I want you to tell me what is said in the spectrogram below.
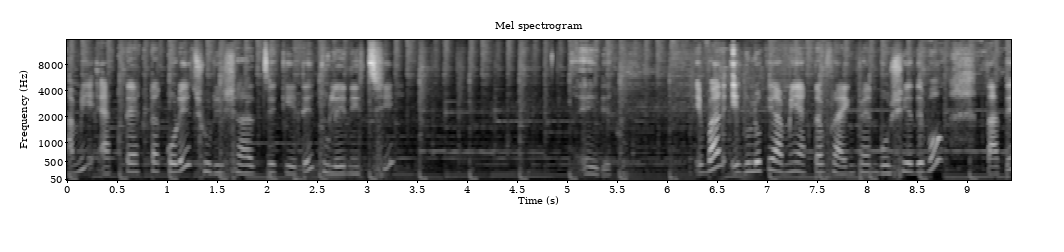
আমি একটা একটা করে ছুরির সাহায্যে কেটে তুলে নিচ্ছি। এই দেখুন। এবার এগুলোকে আমি একটা ফ্রাইং প্যান বসিয়ে দেব, তাতে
